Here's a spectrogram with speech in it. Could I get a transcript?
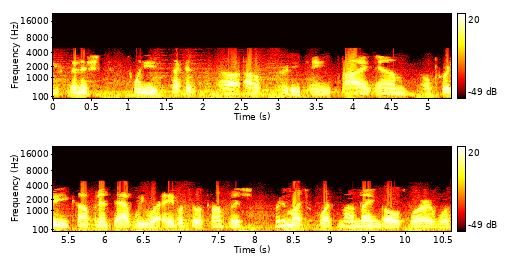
We finished 22nd uh, out of 30 teams. I am uh, pretty confident that we were able to accomplish pretty much what my main goals were was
